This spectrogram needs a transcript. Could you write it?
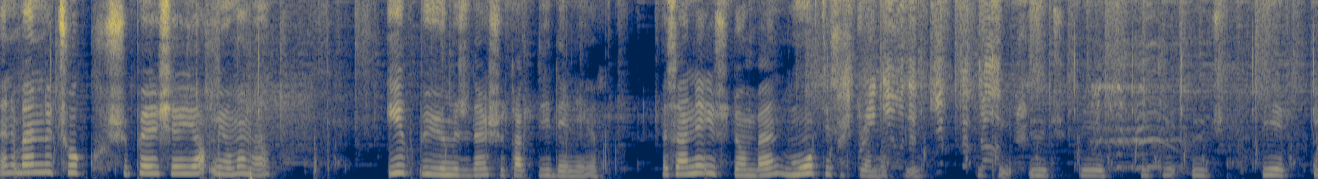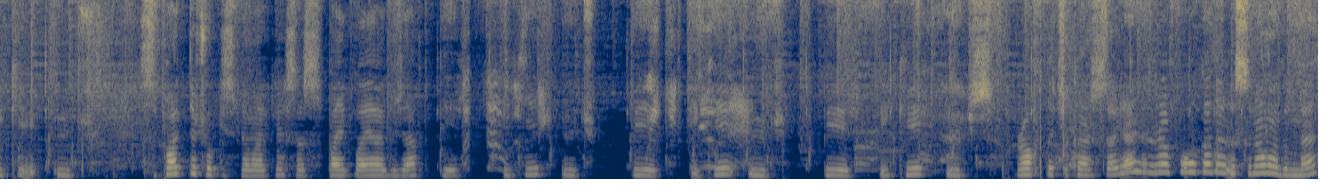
Yani ben de çok şüphe şey yapmıyorum ama ilk büyüğümüzden şu taktiği deneyelim. Mesela ne istiyorum ben? Mortis istiyorum bak. 1, 2, 3, 1, 2, 3, 1, 2, 3. Spike de çok istiyorum arkadaşlar. Spike bayağı güzel. 1, 2, 3, 1, 2, 3, 1, 2, 3. Rafta çıkarsa. Yani rafı o kadar ısınamadım ben.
